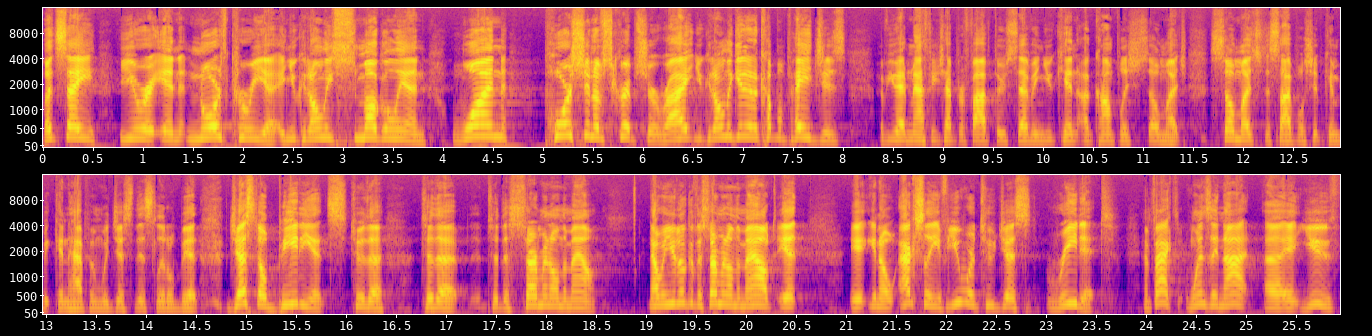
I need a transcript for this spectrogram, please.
let's say you were in North Korea and you could only smuggle in one portion of Scripture, right? You could only get in a couple pages. If you had Matthew chapter 5 through 7, you can accomplish so much. So much discipleship can, can happen with just this little bit. Just obedience to the, to, the, to the Sermon on the Mount. Now, when you look at the Sermon on the Mount, it, it you know, actually, if you were to just read it, in fact, Wednesday night uh, at youth,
